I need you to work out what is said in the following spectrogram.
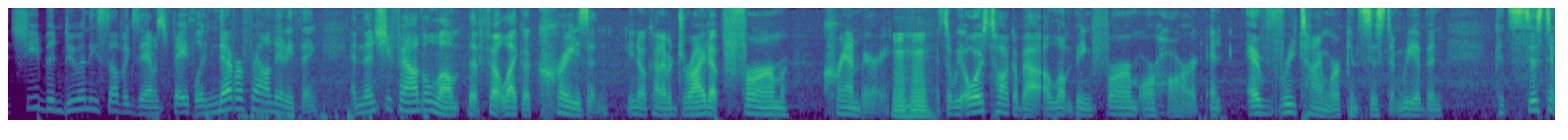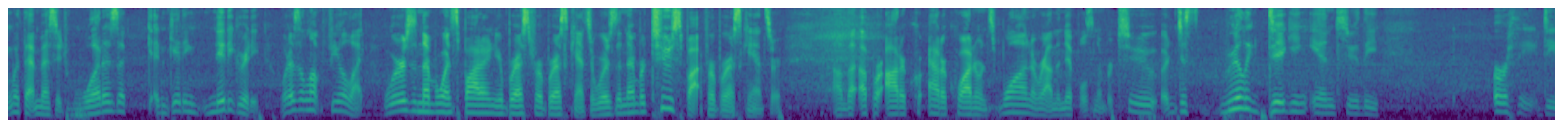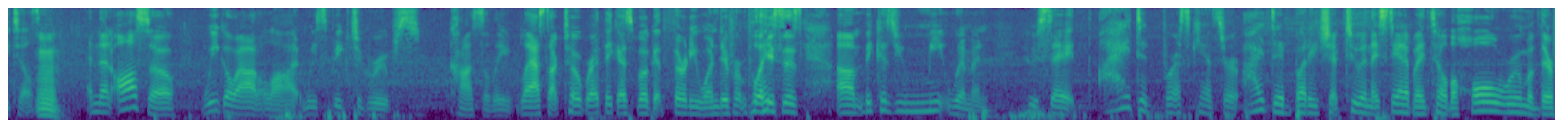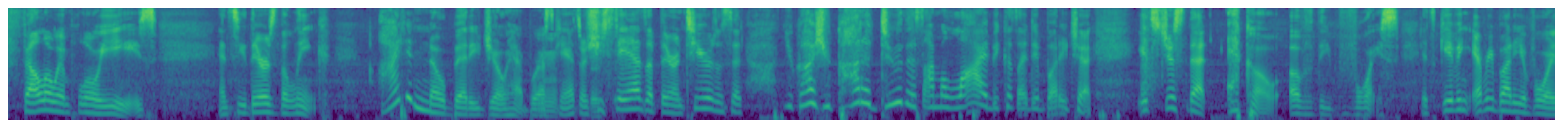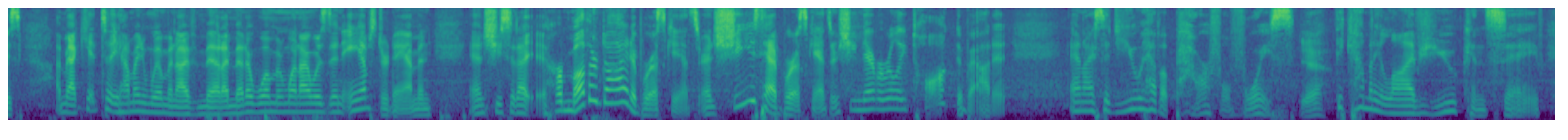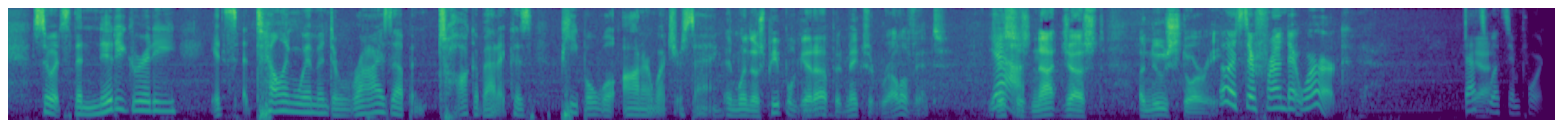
And she'd been doing these self exams faithfully, never found anything. And then she found a lump that felt like a craisin, you know, kind of a dried up, firm cranberry. Mm-hmm. And so we always talk about a lump being firm or hard. And every time we're consistent, we have been consistent with that message. What is a and getting nitty gritty? What does a lump feel like? Where's the number one spot on your breast for breast cancer? Where's the number two spot for breast cancer? Um, the upper outer, outer quadrants one, around the nipples number two. Uh, Just really digging into the earthy details. it. And then also, we go out a lot and we speak to groups constantly. Last October, I think I spoke at 31 different places um, because you meet women who say, I did breast cancer, I did buddy check too. And they stand up and tell the whole room of their fellow employees. And see, there's the link. I didn't know Betty Joe had breast mm, cancer. She stands up there in tears and said, You guys, you got to do this. I'm alive because I did buddy check. It's just that echo of the voice. It's giving everybody a voice. I mean, I can't tell you how many women I've met. I met a woman when I was in Amsterdam, and, and she said I, her mother died of breast cancer, and she's had breast cancer, and she never really talked about it. And I said, You have a powerful voice. Yeah. Think how many lives you can save. So it's the nitty gritty. It's telling women to rise up and talk about it because people will honor what you're saying. And when those people get up, it makes it relevant. Yeah. This is not just a news story. Oh, it's their friend at work. That's Yeah. what's important.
